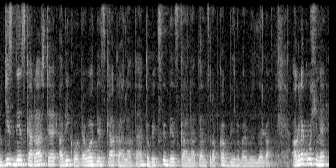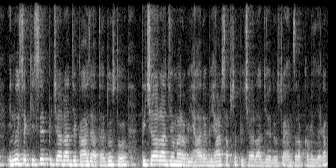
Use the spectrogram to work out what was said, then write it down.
जिस देश का राष्ट्र अधिक होता है, वह देश क्या कहलाता है? तो विकसित देश कहलाता है। आंसर आपका बी नंबर मिल जाएगा। अगला क्वेश्चन है, इनमें से किसे पिछड़ा राज्य कहा जाता है? दोस्तों, पिछड़ा राज्य हमारा बिहार है। बिहार सबसे पिछड़ा राज्य है दोस्तों। आंसर आपका मिल जाएगा।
